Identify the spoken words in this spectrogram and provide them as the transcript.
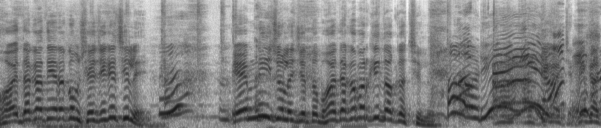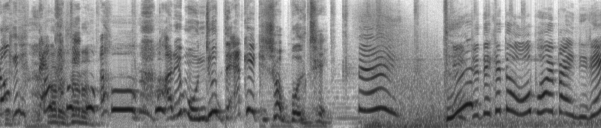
ভয় দেখাতে এরকম সেজে গেছিলে? এমনিই চলে যেত ভয় দেখাবার কি দরকার ছিল? আরে ঠিক আছে ঠিক আছে। সরো সরো। আরে মঞ্জু দেখে কি সব বলছে। এটা দেখে তো ও ভয় পায়নি রে।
